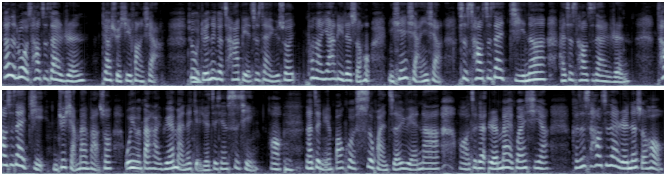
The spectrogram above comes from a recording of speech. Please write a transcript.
但是如果超自在人，就要学习放下。所以我觉得那个差别是在于说，碰到压力的时候，你先想一想，是超自在己呢，还是超自在人？超自在己，你就想办法说，我有没有办法圆满的解决这件事情啊？那这里面包括事缓则圆呐，哦，这个人脉关系啊。可是超自在人的时候，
